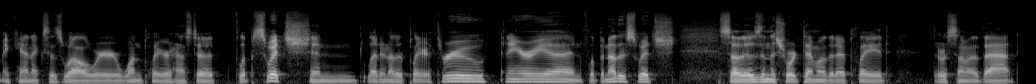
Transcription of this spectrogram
mechanics as well, where one player has to flip a switch and let another player through an area and flip another switch. So it was in the short demo that I played. There was some of that,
